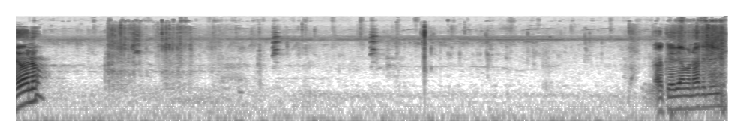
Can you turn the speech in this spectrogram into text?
નહીં વાનું આ કેરિયામાં નાખી દેવી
